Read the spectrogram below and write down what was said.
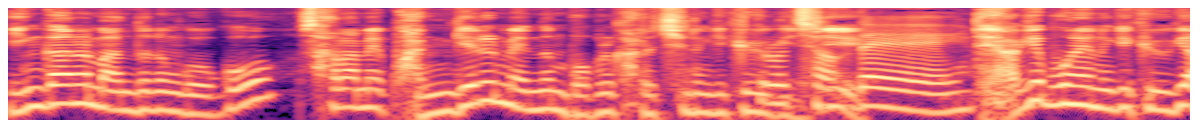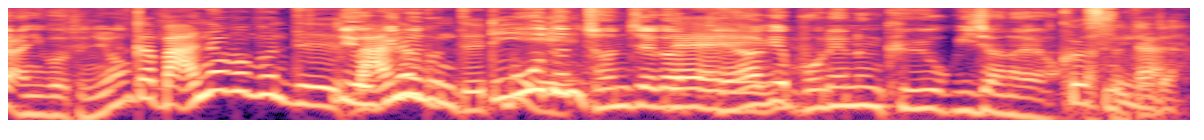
인간을 만드는 거고 사람의 관계를 맺는 법을 가르치는 게 교육이지 그렇죠. 네. 대학에 보내는 게 교육이 아니거든요. 그러니까 많은 부분들 많은 분들이 모든 전제가 네. 대학에 보내는 교육이잖아요. 그렇습니다. 맞습니다.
